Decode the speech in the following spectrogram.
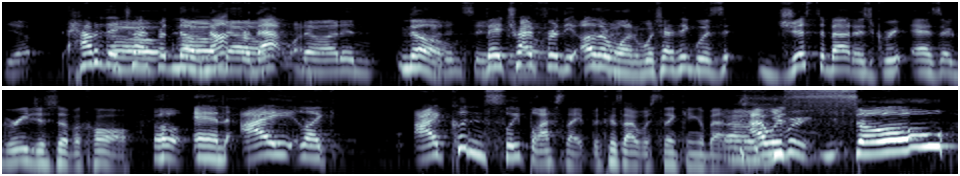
Yep. How did they try Oh, for no, oh, not no, for that one. No, I didn't. No, I didn't see. they it tried for one. the other You're one, which I think was just about as gre- as egregious of a call. Oh. and I like. I couldn't sleep last night because I was thinking about it. Oh, I was were- you- so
